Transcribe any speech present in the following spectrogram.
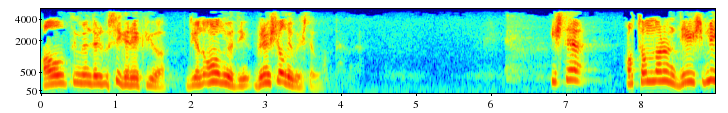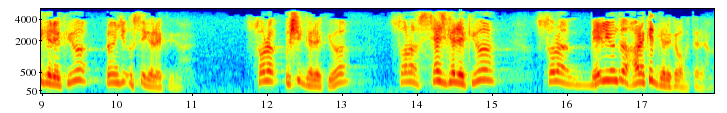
6 milyon derece ısı gerekiyor. Dünyada olmuyor. Güneşte oluyor bu işte bu. İşte atomların değişimine gerekiyor. Önce ısı gerekiyor. Sonra ışık gerekiyor. Sonra ses gerekiyor. Sonra belli yönde hareket gerekiyor muhteremler.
